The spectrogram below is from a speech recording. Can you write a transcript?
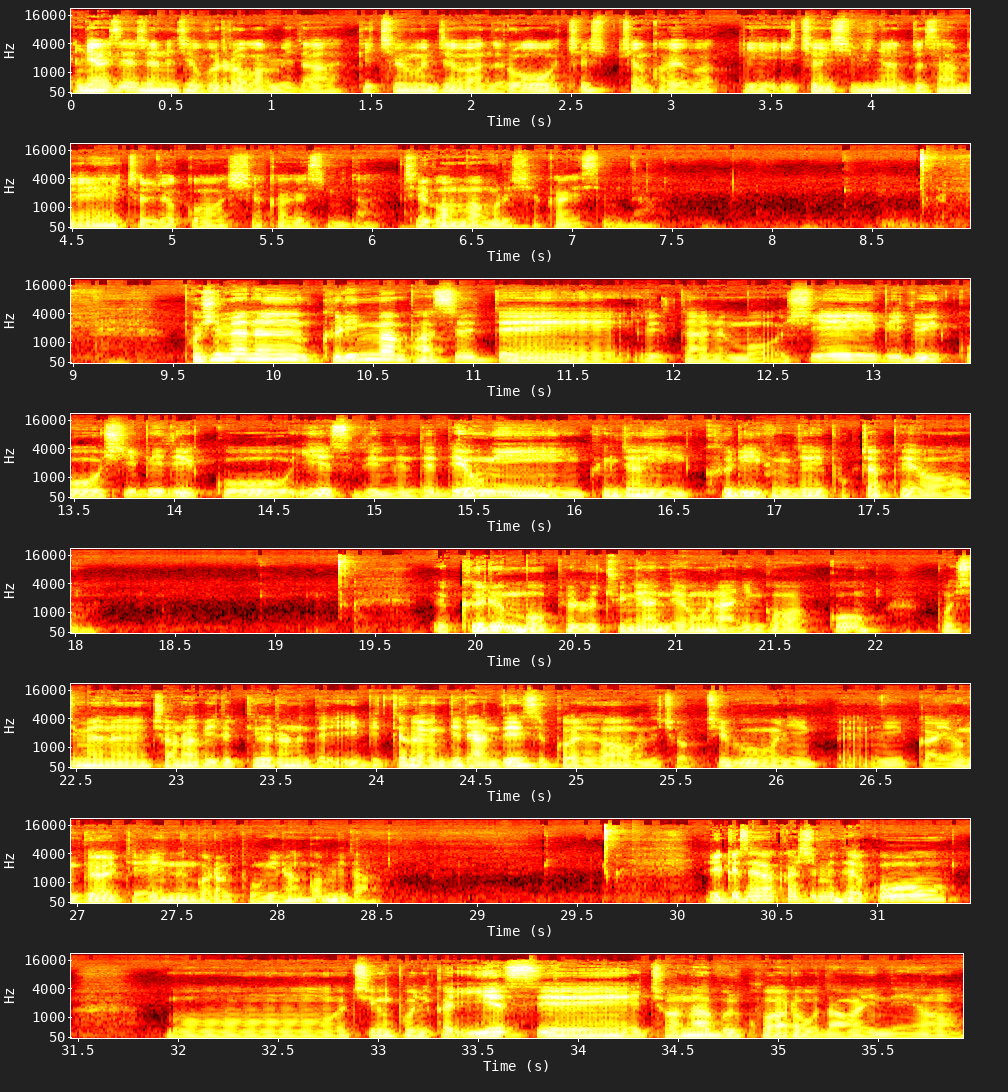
안녕하세요. 저는 제보라고 합니다. 기출문제만으로 70점 가위받기 2012년도 3회 전력공학 시작하겠습니다. 즐거운 마음으로 시작하겠습니다. 보시면은 그림만 봤을 때 일단은 뭐 CAB도 있고 CB도 있고 ES도 있는데 내용이 굉장히 글이 굉장히 복잡해요. 글은 뭐 별로 중요한 내용은 아닌 것 같고 보시면은 전압이 이렇게 흐르는데 이 밑에가 연결이 안 돼 있을 거예요. 근데 접지 부분이니까 연결되어 있는 거랑 동일한 겁니다. 이렇게 생각하시면 되고 뭐 지금 보니까 ES의 전압을 구하라고 나와 있네요.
